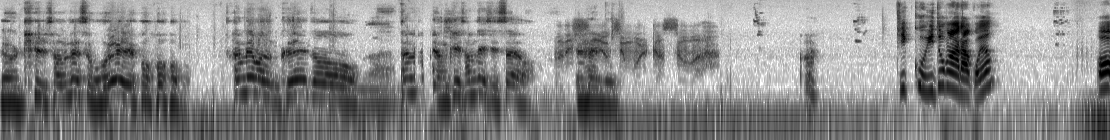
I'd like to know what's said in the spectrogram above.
여기 3대스 뭐예요? 상대방은 그래도. 상대방 0킬 3대스 있어요. 선생님. 디코 이동하라고요? 어?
